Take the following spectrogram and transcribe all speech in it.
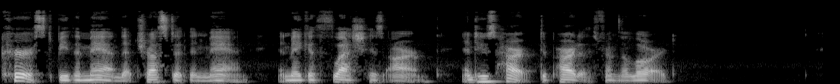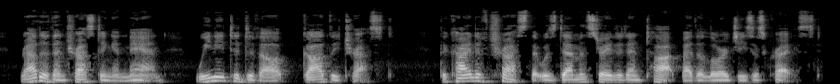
Cursed be the man that trusteth in man, and maketh flesh his arm, and whose heart departeth from the Lord. Rather than trusting in man, we need to develop godly trust, the kind of trust that was demonstrated and taught by the Lord Jesus Christ.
